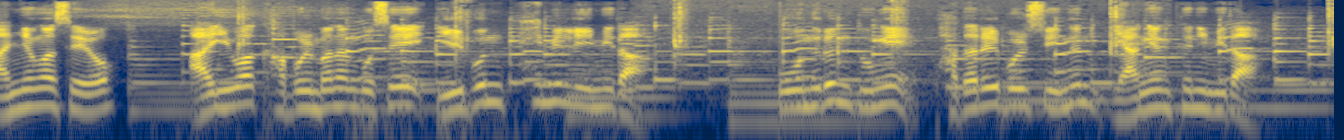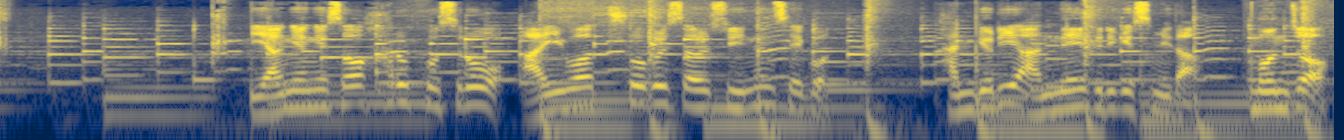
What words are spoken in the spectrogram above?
안녕하세요. 아이와 가볼 만한 곳의 1분 패밀리입니다. 오늘은 동해 바다를 볼 수 있는 양양편입니다. 양양에서 하루 코스로 아이와 추억을 쌓을 수 있는 세 곳 간결히 안내해 드리겠습니다. 먼저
